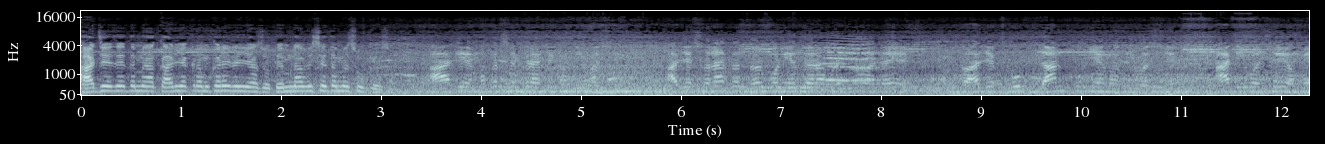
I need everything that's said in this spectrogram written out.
આજે જે તમે આ કાર્યક્રમ કરી રહ્યા છો તેમના વિશે તમે શું કહેશો? આજે મકર સંક્રાંતિનો દિવસ છે. આજે સનાતન ધર્મની અંદર આપણે જોવા જઈએ તો આજે ખૂબ દાન પુણ્યનો દિવસ છે. આ દિવસે અમે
